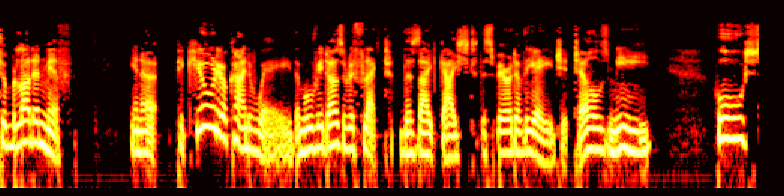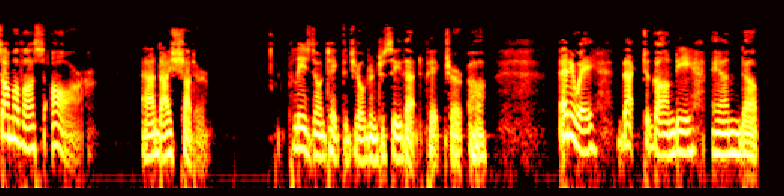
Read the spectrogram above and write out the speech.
to blood and myth in a peculiar kind of way, the movie does reflect the zeitgeist, the spirit of the age. It tells me who some of us are, and I shudder. Please don't take the children to see that picture. Uh, anyway, back to Gandhi and uh,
